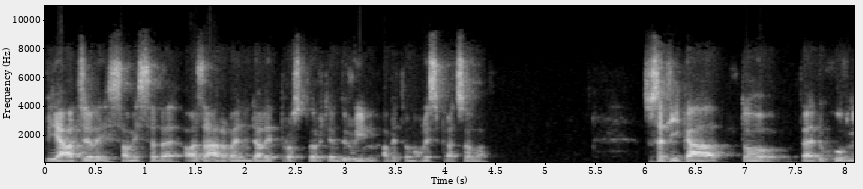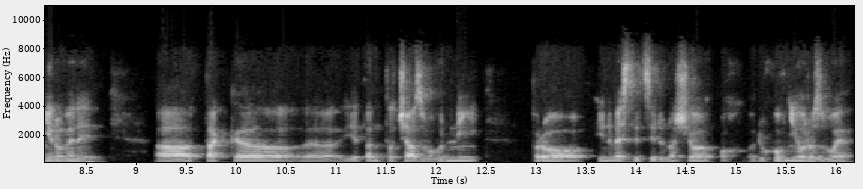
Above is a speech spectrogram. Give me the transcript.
vyjádřili sami sebe, ale zároveň dali prostor těm druhým, aby to mohli zpracovat. Co se týká toho, té duchovní roviny, tak e, je tento čas vhodný pro investici do našeho duchovního rozvoje.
